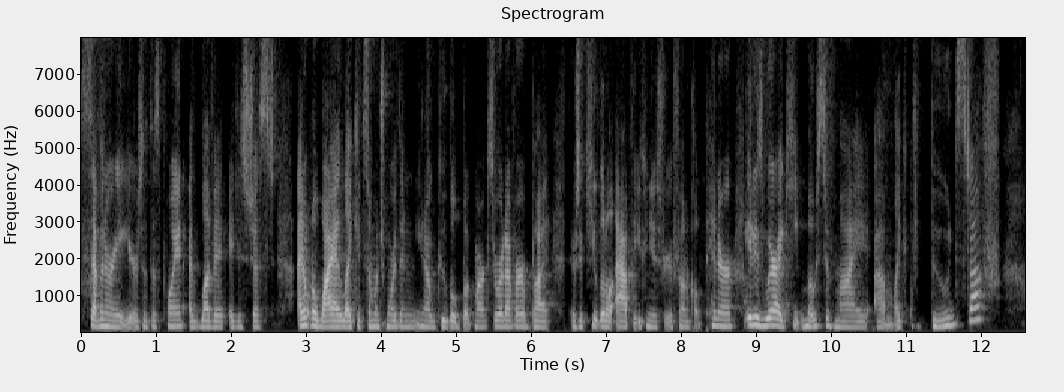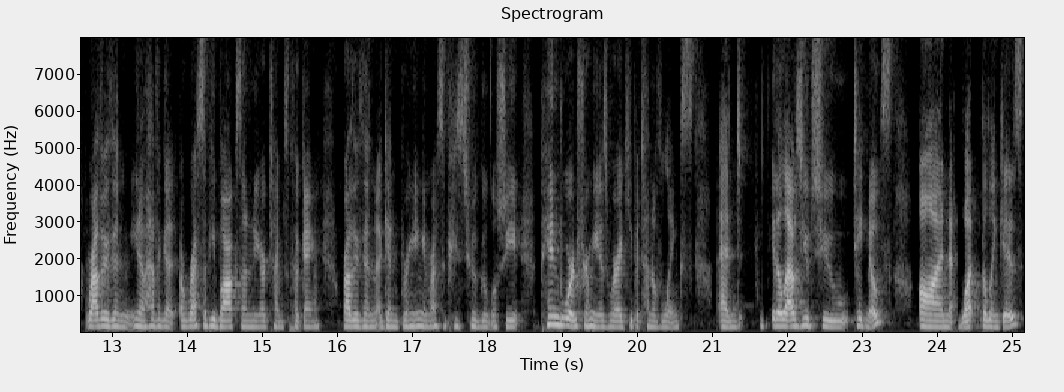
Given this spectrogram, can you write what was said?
seven or eight years at this point. I love it. It is just, I don't know why I like it so much more than, you know, Google bookmarks or whatever, but there's a cute little app that you can use for your phone called Pinner. It is where I keep most of my um, like food stuff rather than you know having a, a, recipe box on new york times cooking rather than again bringing in recipes to a google sheet pinboard for me is where i keep a ton of links and it allows you to take notes on what the link is.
